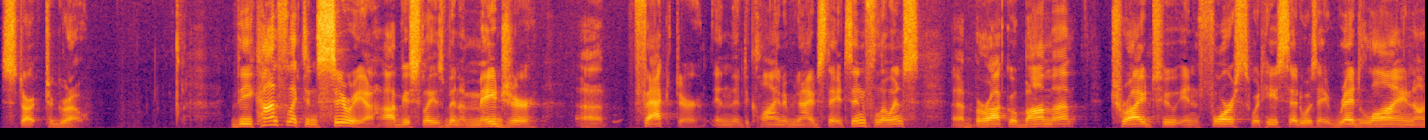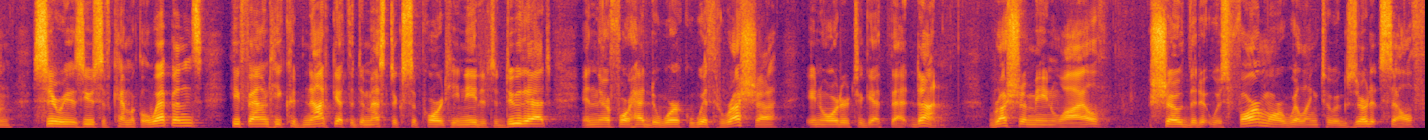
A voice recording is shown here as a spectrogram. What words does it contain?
start to grow. The conflict in Syria obviously has been a major uh, factor in the decline of United States influence. Uh, Barack Obama tried to enforce what he said was a red line on Syria's use of chemical weapons. He found he could not get the domestic support he needed to do that, and therefore had to work with Russia in order to get that done. Russia, meanwhile, showed that it was far more willing to exert itself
